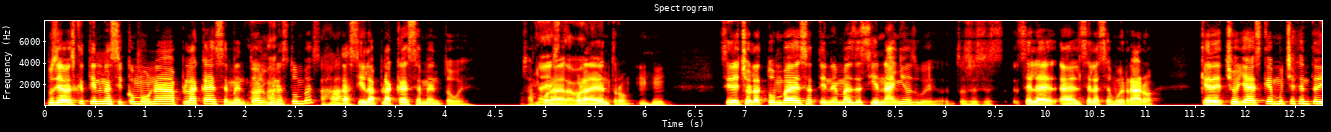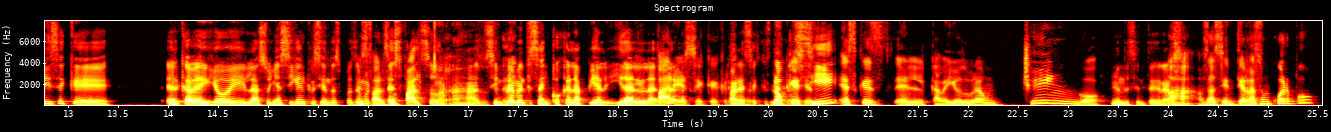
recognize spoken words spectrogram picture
pues ya ves que tienen así como una placa de cemento Ajá. algunas tumbas. Ajá. Así la placa de cemento, güey. O sea, por, a- estaba. por adentro. Ujú. Sí, de hecho, la tumba esa tiene más de 100 años, güey. Entonces, es- se le- a él se le hace muy raro. Que de hecho, ya es que mucha gente dice que el cabello y las uñas siguen creciendo después de Es falso. Es falso. Ajá, Simplemente se encoge la piel y da Y la, la- parece que crece. parece que está Lo que sí es que es- el cabello dura un chingo. en desintegrarse. Ajá. O sea, si entierras un cuerpo,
